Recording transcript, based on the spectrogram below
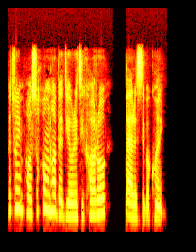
بتونیم پاسخ اونها به دیورتیک ها رو بررسی بکنیم.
